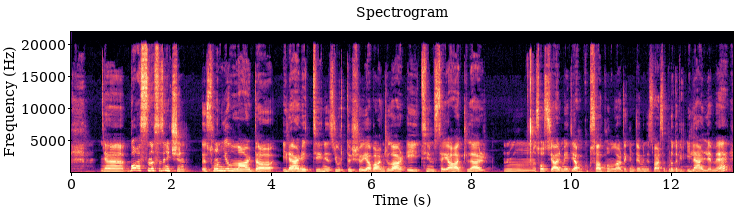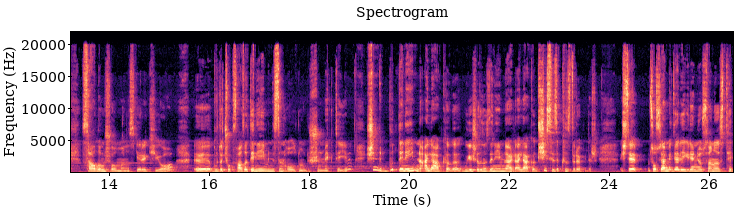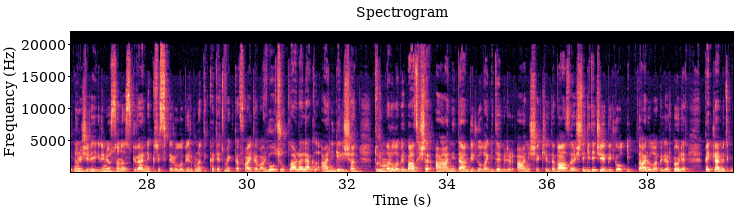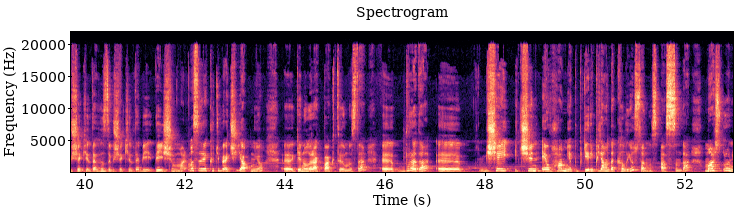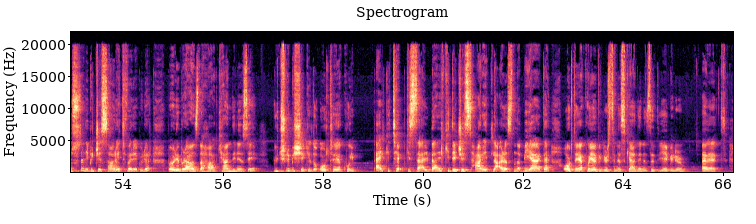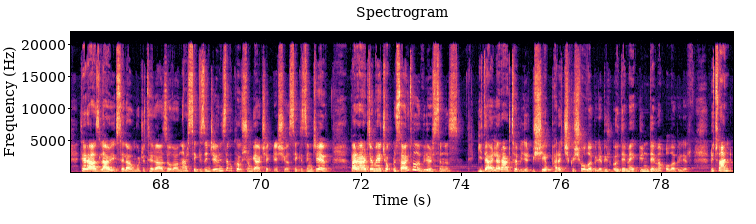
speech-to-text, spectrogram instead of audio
Ee, bu aslında sizin için e, son yıllarda ilerlettiğiniz yurt dışı, yabancılar, eğitim, seyahatler, Hmm, sosyal medya, hukuksal konularda gündeminiz varsa burada bir ilerleme sağlamış olmanız gerekiyor. Ee, burada çok fazla deneyiminizin olduğunu düşünmekteyim. Şimdi bu deneyimle alakalı, bu yaşadığınız deneyimlerle alakalı bir şey sizi kızdırabilir. İşte sosyal medya ile ilgileniyorsanız, teknolojiyle ilgileniyorsanız güvenlik riskleri olabilir. Buna dikkat etmekte fayda var. Yolculuklarla alakalı ani gelişen durumlar olabilir. Bazı kişiler aniden bir yola gidebilir ani şekilde. Bazıları işte gideceği bir yol iptal olabilir. Böyle beklenmedik bir şekilde, hızlı bir şekilde bir değişim var. Ama size kötü bir açı yapmıyor. Ee, genel olarak baktığımızda. Burada e, bir şey için evham yapıp geri planda kalıyorsanız aslında Mars Uranüs size de bir cesaret verebilir. Böyle biraz daha kendinizi güçlü bir şekilde ortaya koyup belki tepkisel, belki de cesaretle arasında bir yerde ortaya koyabilirsiniz kendinizi diyebilirim. Evet. Teraziler yükselen burcu terazi olanlar 8. evinizde bu kavuşum gerçekleşiyor. 8. ev. Para harcamaya çok müsait olabilirsiniz. Giderler artabilir, bir şeye para çıkışı olabilir, bir ödeme gündemi olabilir. Lütfen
